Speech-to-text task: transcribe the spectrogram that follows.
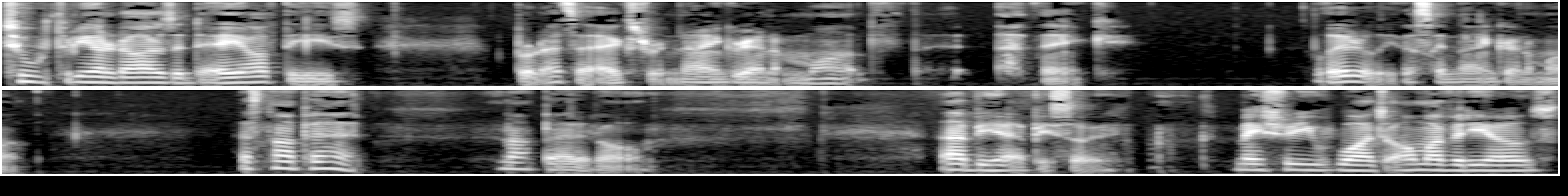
two, three hundred dollars a day off these, bro, that's an extra nine grand a month. I think. Literally, that's like nine grand a month. That's not bad. Not bad at all. I'd be happy. So make sure you watch all my videos,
